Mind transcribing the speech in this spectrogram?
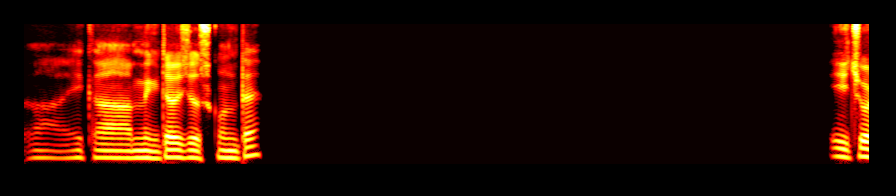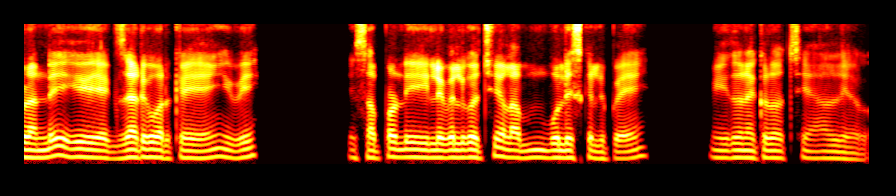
ఆ, ఇక మిగతావి చూసుకుంటే ఇవి చూడండి. ఇవి ఎగ్జాక్ట్గా వర్క్ అయ్యాయి ఇవి. ఈ సపోర్ట్ ఈ లెవెల్కి వచ్చి అలా బుల్లిస్కి వెళ్ళిపోయాయి మిగతా ఎక్కడ వచ్చి లేవు.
